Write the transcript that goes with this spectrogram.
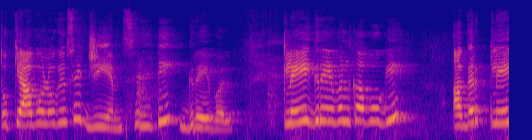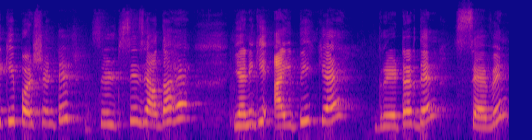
तो क्या बोलोगे उसे? GM silty gravel clay gravel कब होगी? अगर क्ले की परसेंटेज सिल्ट से ज़्यादा है, यानी कि आईपी क्या है? ग्रेटर देन सेवन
